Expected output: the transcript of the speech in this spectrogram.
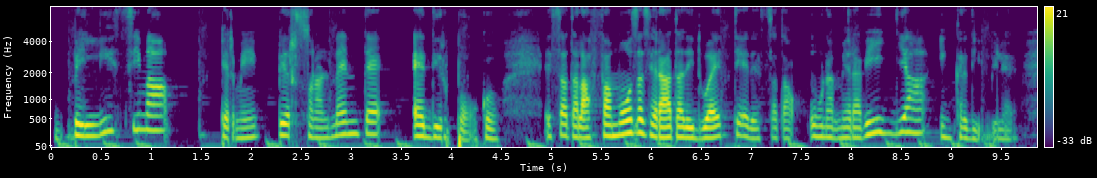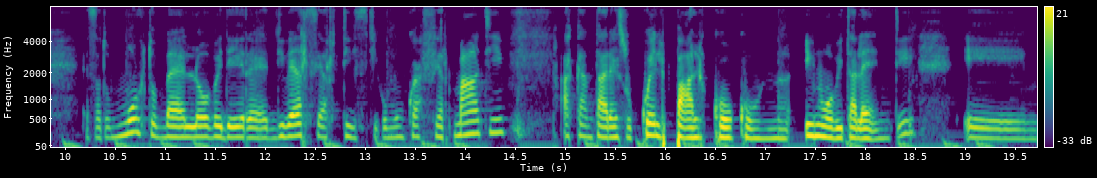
bellissima per me personalmente è dir poco. È stata la famosa serata dei duetti ed è stata una meraviglia incredibile. È stato molto bello vedere diversi artisti comunque affermati a cantare su quel palco con i nuovi talenti e mm,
